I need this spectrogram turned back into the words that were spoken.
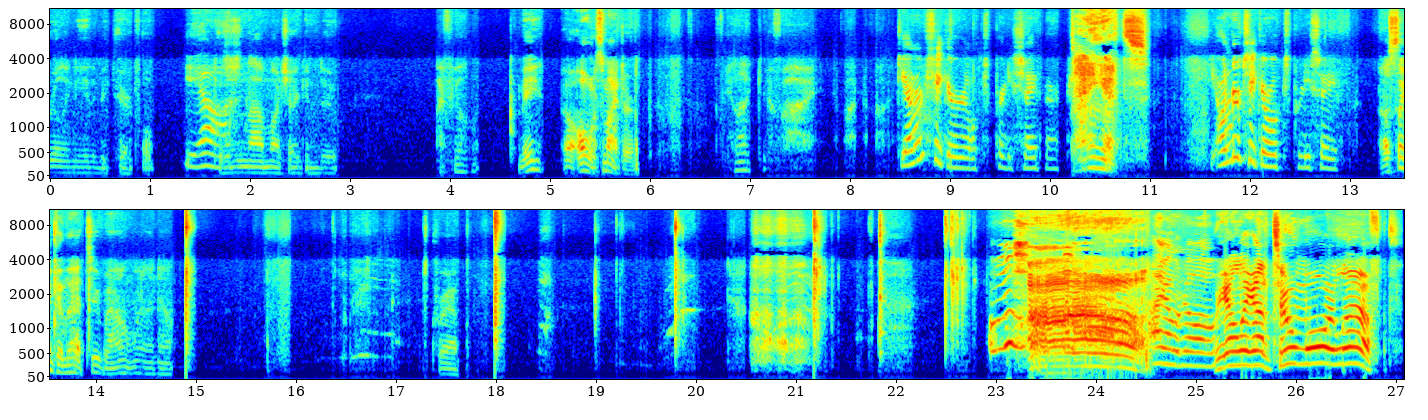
really need to be careful Yeah. because there's not much I can do. I feel like me. Oh, oh, it's my turn. I feel like if I, if I, if I. The Undertaker looks pretty safe, actually. Dang it! The Undertaker looks pretty safe. I was thinking that too, but I don't really know. Crap. Ah! I don't know. We only got two more left.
